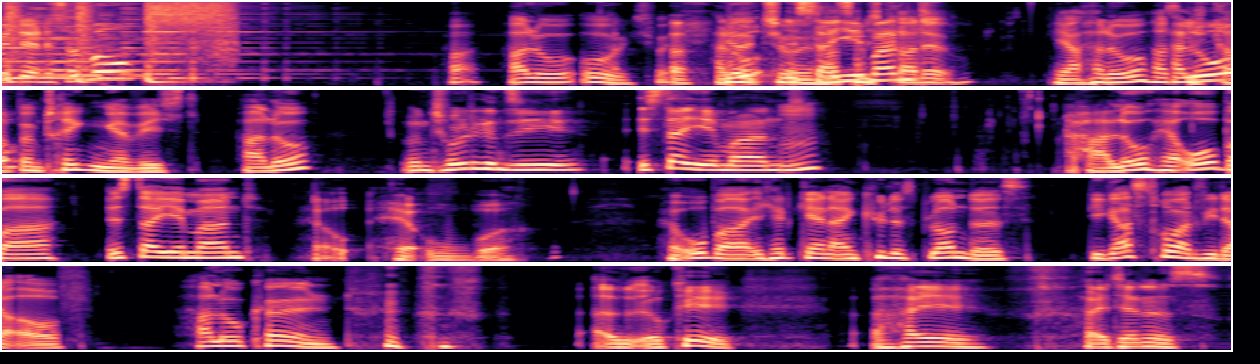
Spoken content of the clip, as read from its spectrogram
mit Dennis und Mo. Ha hallo, oh, ich Ah, hallo, Entschuldigung, ist da jemand? grade- ja, hallo, hast Hallo? mich gerade beim Trinken erwischt. Hallo? Entschuldigen Sie, ist da jemand? Hm? Hallo, Herr Ober, ist da jemand? Herr, Herr Ober. Herr Ober, ich hätte gern ein kühles Blondes. Die Gastro hat wieder auf. Hallo Köln. Also, okay. Hi, hi Dennis.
